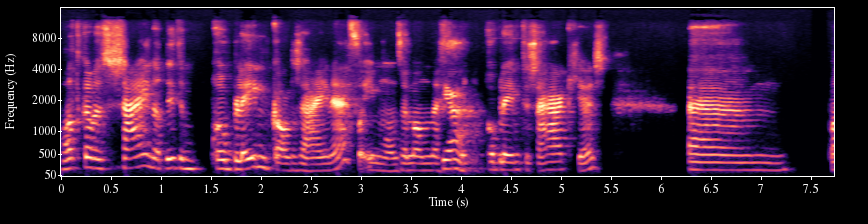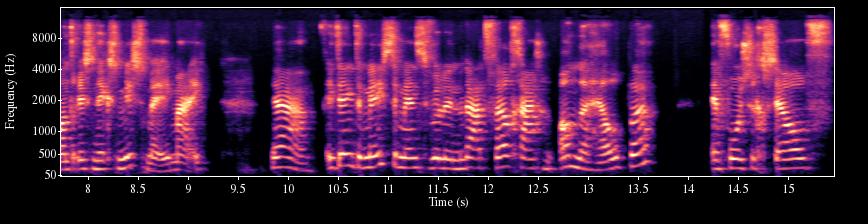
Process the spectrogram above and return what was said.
wat kan het zijn dat dit een probleem kan zijn hè, voor iemand? En dan even ja. een probleem tussen haakjes. Um, want er is niks mis mee. Maar ik, ja, ik denk de meeste mensen willen inderdaad wel graag een ander helpen. En voor zichzelf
